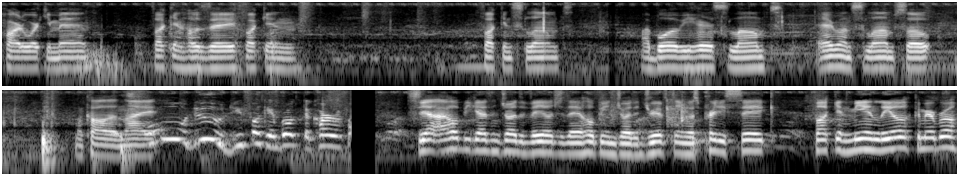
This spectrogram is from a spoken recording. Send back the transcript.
Hardworking man. Fucking Jose. Fucking. Fucking slumped. My boy over here slumped. Everyone slumped, so. I'm gonna call it a night. Oh, dude, you fucking broke the carbon. So yeah, I hope you guys enjoyed the video today. I hope you enjoyed the drifting. It was pretty sick. Fucking me and Leo, come here, bro.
